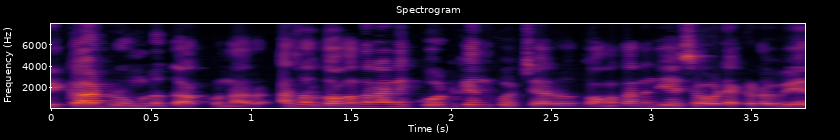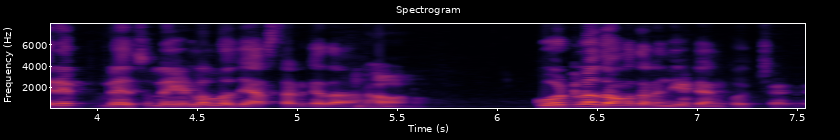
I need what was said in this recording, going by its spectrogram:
రికార్డ్ రూమ్లో దాక్కున్నారు. అసలు దొంగతనాన్ని కోర్టుకి ఎందుకు వచ్చారు? దొంగతనం చేసేవాడు ఎక్కడో వేరే ప్లేసులో ఇళ్ళలో చేస్తాడు కదా. అవును. కోర్టులో దొంగతనం చేయడానికి వచ్చాడు.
